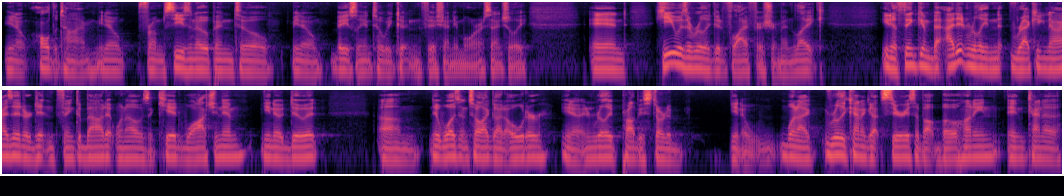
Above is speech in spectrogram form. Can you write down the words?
You know, all the time. You know, from season open till you know basically until we couldn't fish anymore, essentially. And he was a really good fly fisherman. Like, you know, thinking back, I didn't really recognize it or didn't think about it when I was a kid watching him. You know, do it. Um, it wasn't until I got older, you know, and really probably started, you know, when I really kind of got serious about bow hunting and kind of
